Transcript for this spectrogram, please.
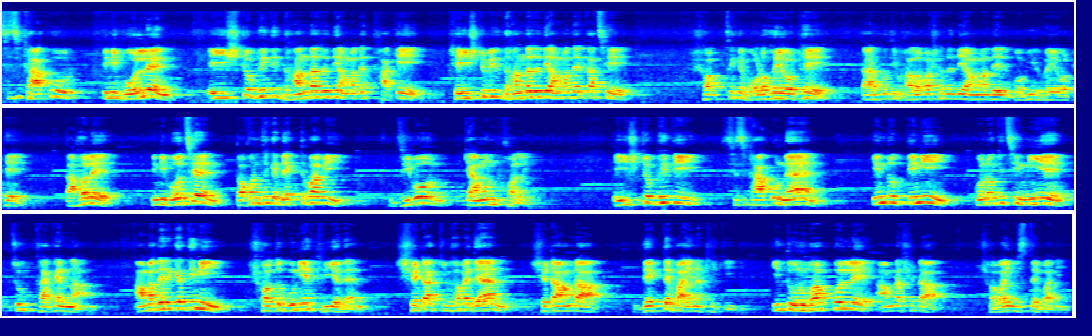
শ্রী ঠাকুর তিনি বললেন এই ইষ্টভৃতির ধান্দা যদি আমাদের থাকে, সেই ইষ্টভৃতির ধান্দা যদি আমাদের কাছে সব থেকে বড় হয়ে ওঠে, তার প্রতি ভালোবাসা যদি আমাদের গভীর হয়ে ওঠে, তাহলে তিনি বলছেন, তখন থেকে দেখতে পাবি জীবন কেমন ফলে। এই ইষ্টভীতি শ্রী শ্রী ঠাকুর নেন, কিন্তু তিনি কোনো কিছু নিয়ে চুপ থাকেন না। আমাদেরকে তিনি শতগুণিয়ে ফিরিয়ে দেন। সেটা কীভাবে দেন, সেটা আমরা দেখতে পাই না ঠিকই। কিন্তু অনুভব করলে আমরা সেটা সবাই বুঝতে পারি।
